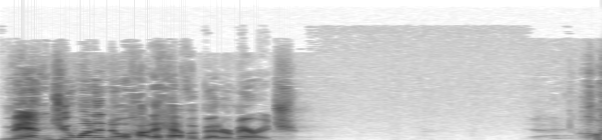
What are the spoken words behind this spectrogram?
Men, do you want to know how to have a better marriage?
